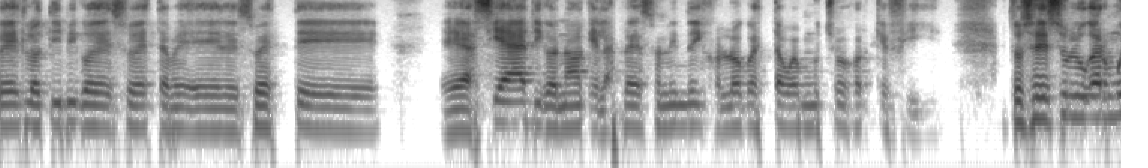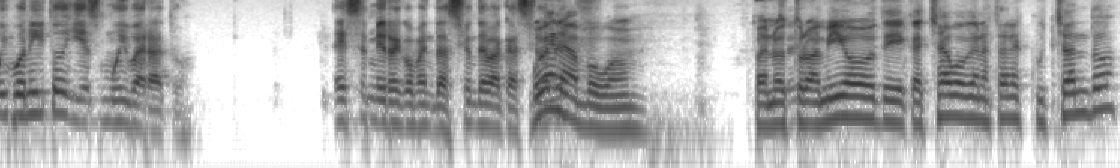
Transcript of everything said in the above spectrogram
es lo típico de sudeste, eh, del sudeste eh, asiático, ¿no? Que las playas son lindas, dijo, loco, esta es mucho mejor que Fiji. Entonces es un lugar muy bonito y es muy barato. Esa es mi recomendación de vacaciones. Buena. Para nuestros amigos de Cachagua que nos están escuchando,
